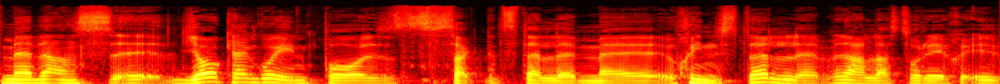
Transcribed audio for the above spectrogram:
Medans eh, jag kan gå in på sagt ett ställe med skinnställ där alla står i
